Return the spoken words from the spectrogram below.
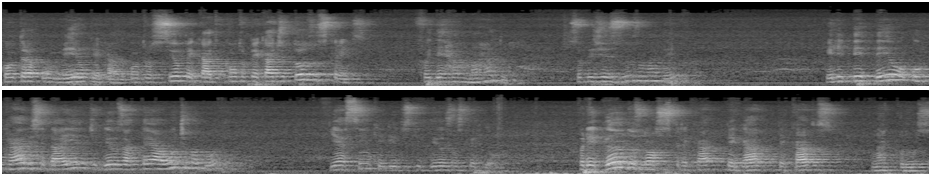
contra o meu pecado, contra o seu pecado, contra o pecado de todos os crentes, foi derramado sobre Jesus no madeiro. Ele bebeu o cálice da ira de Deus até a última gota. E é assim, queridos, que Deus nos perdoa, pregando os nossos pecados na cruz.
